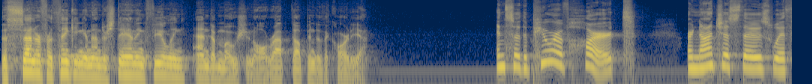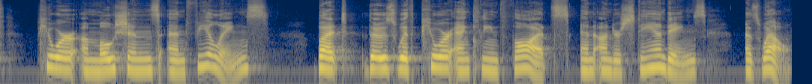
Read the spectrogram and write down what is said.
The center for thinking and understanding, feeling, and emotion, all wrapped up into the cardia. And so the pure of heart are not just those with pure emotions and feelings, but those with pure and clean thoughts and understandings as well.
